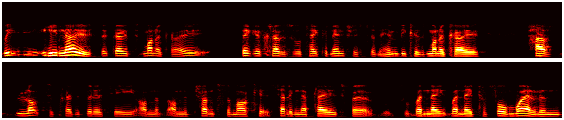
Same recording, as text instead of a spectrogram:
we, he knows that going to Monaco, bigger clubs will take an interest in him because Monaco have lots of credibility on the on the transfer market, selling their players for, for when they when they perform well and.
